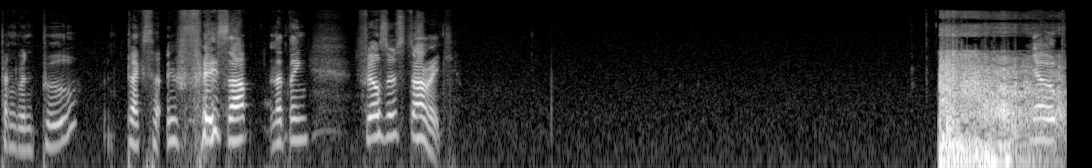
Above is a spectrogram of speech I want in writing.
Penguin poo, picks your face up, nothing fills your stomach. Nope.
